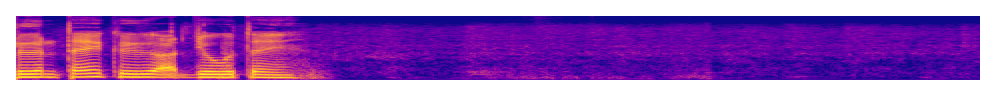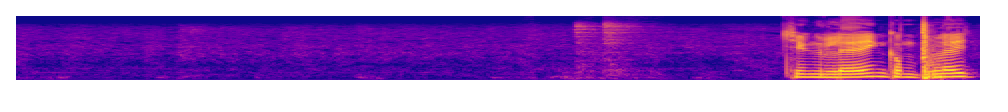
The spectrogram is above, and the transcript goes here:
លឿនទេគឺអត់យូរទេជាងលេង complete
